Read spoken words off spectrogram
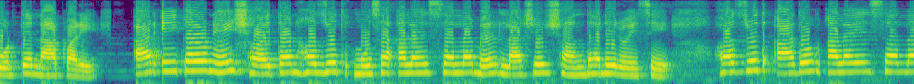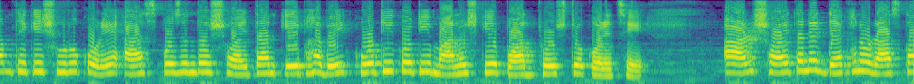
করতে না পারে। আর এই কারণে শয়তান হজরত মুসা আলাইসাল্লামের লাশের সন্ধানে রয়েছে। হজরত আদম আলাইসাল্লাম থেকে শুরু করে আজ পর্যন্ত শয়তান এভাবেই কোটি কোটি মানুষকে পথভ্রষ্ট করেছে। আর শয়তানের দেখানো রাস্তা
